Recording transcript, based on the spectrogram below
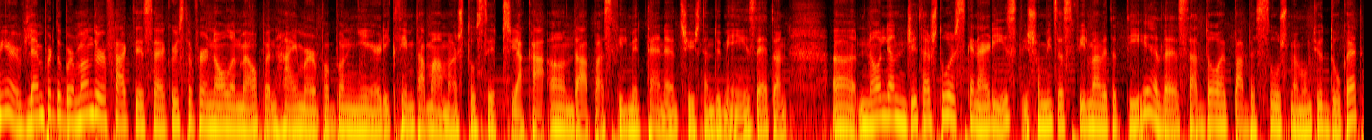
Mirë, vlen për t'u përmendur fakti se Christopher Nolan me Oppenheimer po bën një rikthim tamam ashtu siç ia ka ënda pas filmit Tenet që ishte në 2020-ën. Uh, Nolan gjithashtu është skenarist i shumicës së filmave të tij dhe sado e pabesueshme mund t'ju duket,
